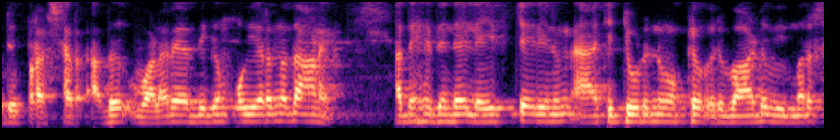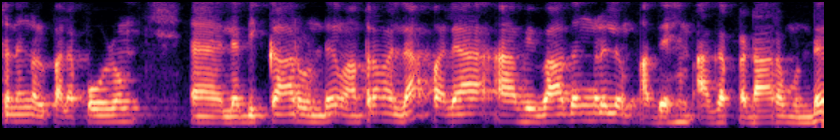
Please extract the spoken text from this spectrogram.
ഒരു പ്രഷർ അത് വളരെയധികം ഉയർന്നതാണ്. അദ്ദേഹത്തിന്റെ ലൈഫ് സ്റ്റൈലിനും ആറ്റിറ്റ്യൂഡിനും ഒക്കെ ഒരുപാട് വിമർശനങ്ങൾ പലപ്പോഴും ലഭിക്കാറുണ്ട്. മാത്രമല്ല പല വിവാദങ്ങളിലും അദ്ദേഹം അകപ്പെടാറുമുണ്ട്.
